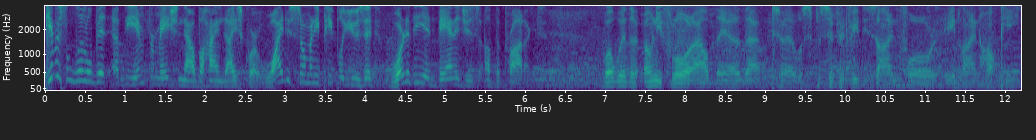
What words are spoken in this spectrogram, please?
Give us a little bit of the information now behind Ice Court. Why do so many people use it? What are the advantages of the product? Well, we're the only floor out there that uh, was specifically designed for inline hockey.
